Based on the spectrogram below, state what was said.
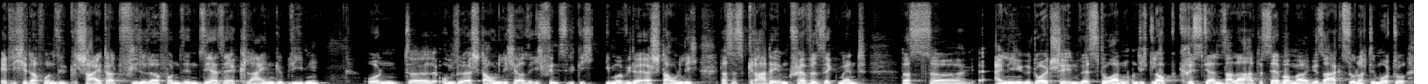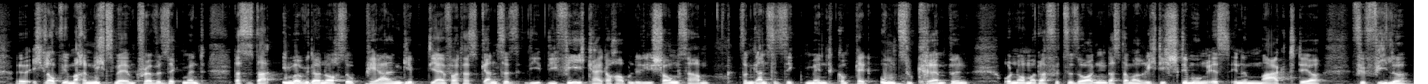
etliche davon sind gescheitert, viele davon sind sehr, sehr klein geblieben. Und äh, umso erstaunlicher, also ich finde es wirklich immer wieder erstaunlich, dass es gerade im Travel-Segment, dass äh, einige deutsche Investoren, und ich glaube, Christian Saller hat es selber mal gesagt, so nach dem Motto, äh, ich glaube, wir machen nichts mehr im Travel-Segment, dass es da immer wieder noch so Perlen gibt, die einfach das Ganze, die, die Fähigkeit auch haben oder die Chance haben, so ein ganzes Segment komplett umzukrempeln und nochmal dafür zu sorgen, dass da mal richtig Stimmung ist in einem Markt, der für viele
